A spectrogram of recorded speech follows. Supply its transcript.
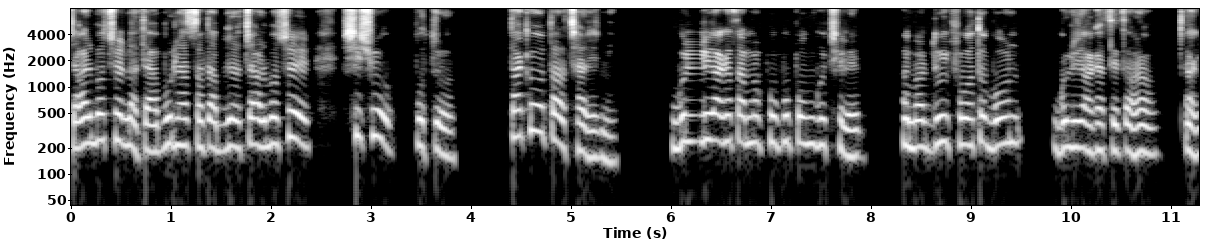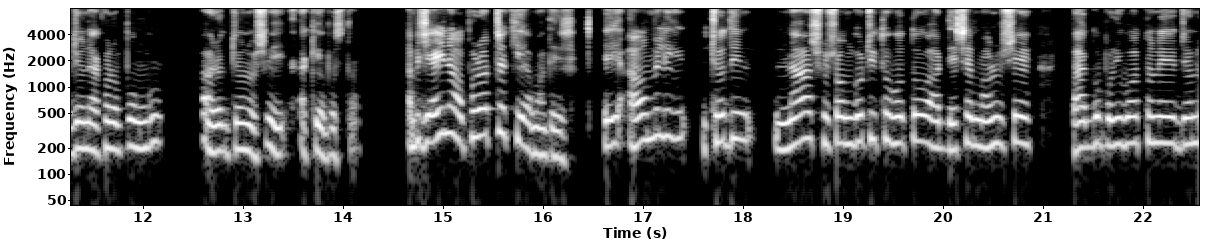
চার বছর না তা আবুল হাসান আব্দুল চার বছরের শিশু পুত্র। তাকেও তারা ছাড়েনি। গুলির আঘাতে আমার পুপু পঙ্গু ছিলেন। আমার দুই ফুয়াতো বোন, গুলির আঘাতে তারাও একজন এখনও পঙ্গু আর একজনও সেই একই অবস্থা। আমি জানি না অপরাধটা কি আমাদের। এই আওয়ামী লীগ যদি না সুসংগঠিত হতো আর দেশের মানুষের ভাগ্য পরিবর্তনের জন্য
